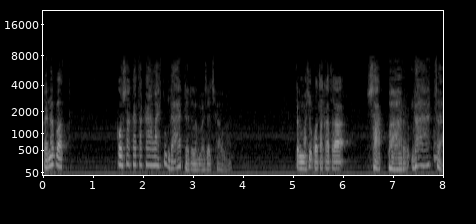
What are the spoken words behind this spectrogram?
Kenapa? Kosa kata kalah itu enggak ada dalam bahasa Jawa. Termasuk kata-kata sabar, enggak ada.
